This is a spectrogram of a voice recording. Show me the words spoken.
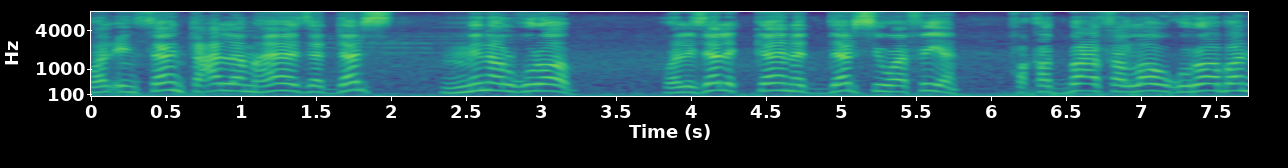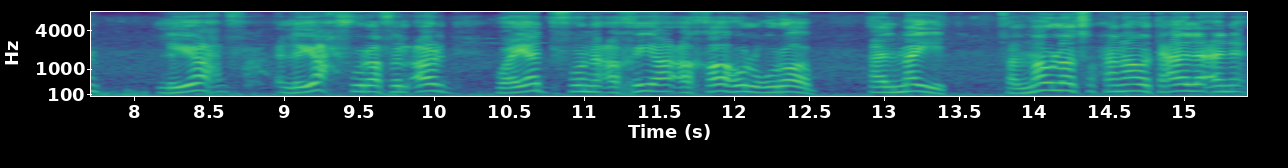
والإنسان تعلم هذا الدرس من الغراب ولذلك كان الدرس وافيا. فقد بعث الله غرابا ليحف ليحفر في الأرض ويدفن أخيه أخاه الغراب الميت. فالمولى سبحانه وتعالى أن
